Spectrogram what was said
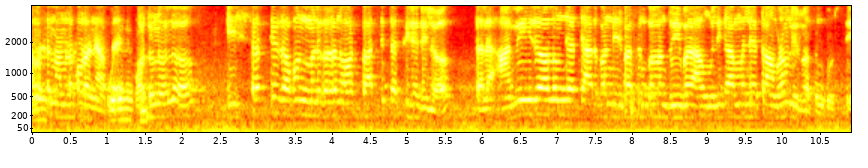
আমার তো মামলা করা নিয়ে আছে। ঘটনা হলো ঈশ্বরকে যখন মনে করেন ওর প্রার্থীটা ফিরে দিল তাহলে আমি হিরো আলম যা চারবার নির্বাচন করলাম দুইবার আওয়ামী লীগ আমলে তো আমরাও নির্বাচন করছি।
